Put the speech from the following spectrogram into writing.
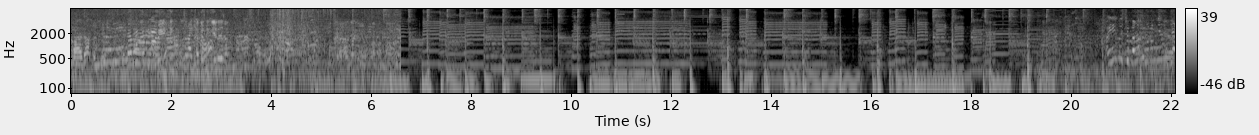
Nggak ada apa sih? Kita mau kasih Lebih tinggi, agak tinggi aja dah. Oh ini lucu banget burungnya. Ya.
